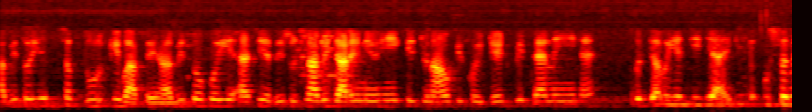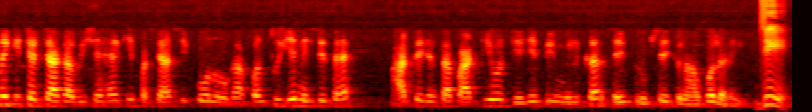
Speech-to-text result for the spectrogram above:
अभी तो ये सब दूर की बातें हैं। अभी तो कोई ऐसी अधिसूचना भी जारी नहीं हुई कि चुनाव की कोई डेट भी तय नहीं है। तो जब ये चीज़ें आएगी उस समय की चर्चा का विषय है कि प्रत्याशी कौन होगा, परंतु ये निश्चित है भारतीय जनता पार्टी और जेजेपी मिलकर संयुक्त रूप से चुनाव को लड़ेगी। जी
